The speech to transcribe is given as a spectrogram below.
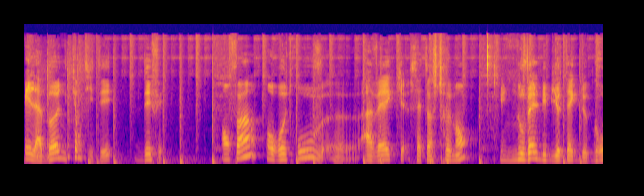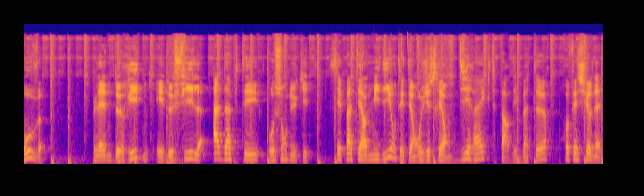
et la bonne quantité d'effets. Enfin, on retrouve euh, avec cet instrument une nouvelle bibliothèque de groove pleine de rythmes et de fils adaptés au son du kit. Ces patterns MIDI ont été enregistrés en direct par des batteurs professionnels.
